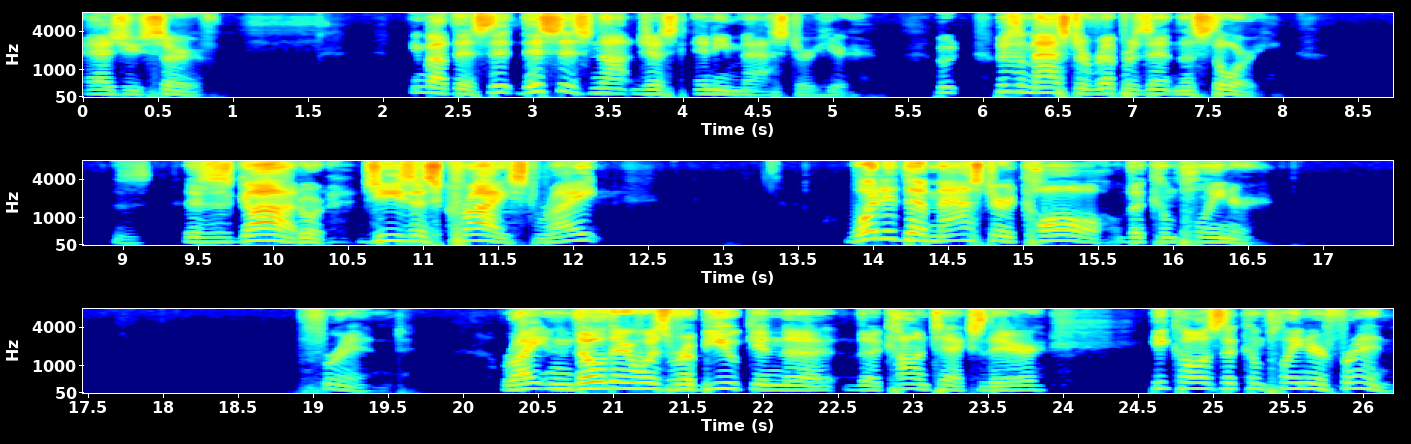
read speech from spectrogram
as you serve? Think about this. This is not just any master here. Who, who's the master representing the story? This is God or Jesus Christ, right? What did the master call the complainer? Friend right? And though there was rebuke in the, the context there, he calls the complainer friend.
